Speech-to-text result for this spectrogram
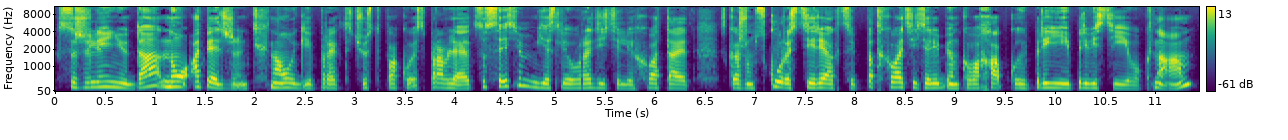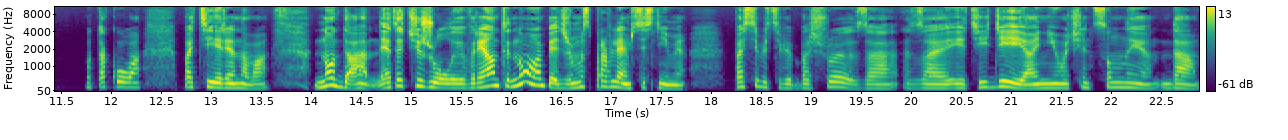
К сожалению, да. Но, опять же, технологии проекта «Чувство покоя» справляются с этим. Если у родителей хватает, скажем, скорости реакции подхватить ребенка в охапку и при, привести его к нам, вот такого потерянного. Но да, это тяжелые варианты, но, опять же, мы справляемся с ними. Спасибо тебе большое за, за эти идеи, они очень ценные, да.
